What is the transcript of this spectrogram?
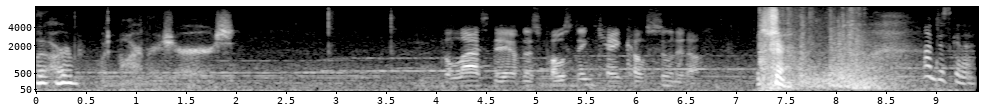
what armor, what armor is yours? The last day of this posting can't come soon enough. Sure. I'm just gonna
